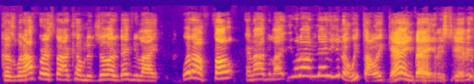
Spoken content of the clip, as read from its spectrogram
Cause when I first started coming to Georgia, they'd be like, "What up, folk?" And I'd be like, "What up, nigga?" You know, we thought we gang banging and shit.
